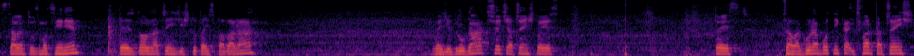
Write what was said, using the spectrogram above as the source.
z całym tu wzmocnieniem. To jest dolna część gdzieś tutaj spawana. Będzie druga. Trzecia część to jest to jest cała góra błotnika i czwarta część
